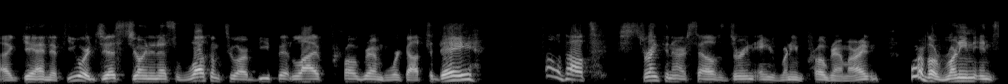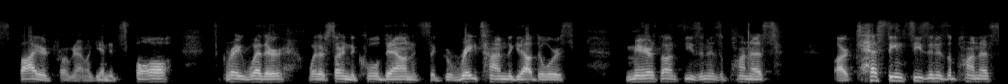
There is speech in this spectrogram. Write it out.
Again, if you are just joining us, welcome to our BFit Live programmed workout. Today, it's all about strengthening ourselves during a running program, all right? More of a running inspired program. Again, it's fall, it's great weather, weather's starting to cool down. It's a great time to get outdoors. Marathon season is upon us. Our testing season is upon us.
